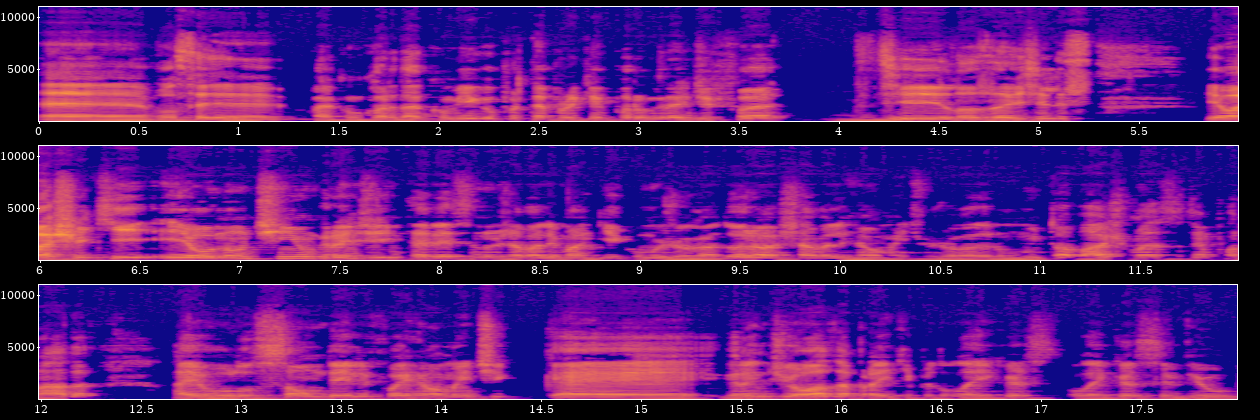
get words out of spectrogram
é, você vai concordar comigo, até porque por um grande fã de Los Angeles. Eu acho que eu não tinha um grande interesse no Javali Magui como jogador, eu achava ele realmente um jogador muito abaixo, mas essa temporada a evolução dele foi realmente é, grandiosa para a equipe do Lakers. O Lakers se viu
